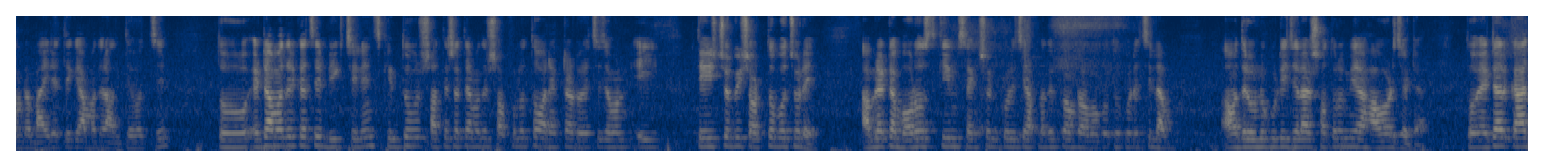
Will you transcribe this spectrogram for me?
আমরা বাইরে থেকে আমাদের আনতে হচ্ছে। তো এটা আমাদের কাছে বিগ চ্যালেঞ্জ কিন্তু সাথে সাথে আমাদের সফলতা অনেকটা রয়েছে। যেমন এই তেইশ চব্বিশ অর্থ বছরে আমরা একটা বড় স্কিম স্যাংশন করেছি, আপনাদেরকেও আমরা অবগত করেছিলাম। আমাদের অনুকুটি জেলার সতেরো মিয়া হাওয়ার যেটা। তো এটার কাজ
